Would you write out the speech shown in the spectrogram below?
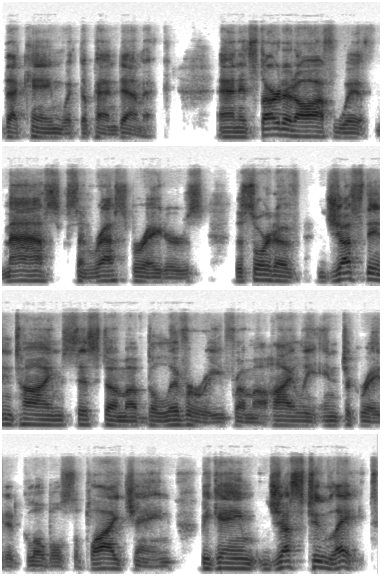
that came with the pandemic. And it started off with masks and respirators, the sort of just in time system of delivery from a highly integrated global supply chain became just too late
